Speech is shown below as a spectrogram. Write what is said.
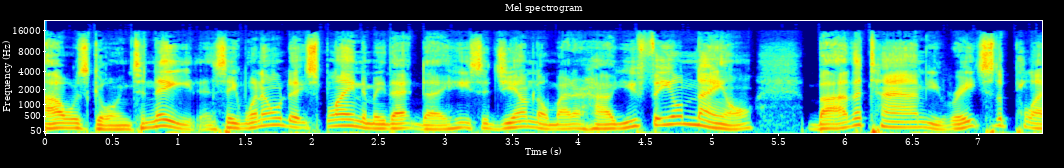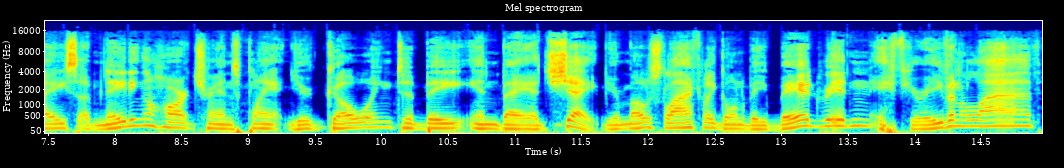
I was going to need. And see, went on to explain to me that day, he said, Jim, no matter how you feel now, by the time you reach the place of needing a heart transplant, you're going to be in bad shape. You're most likely going to be bedridden if you're even alive,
